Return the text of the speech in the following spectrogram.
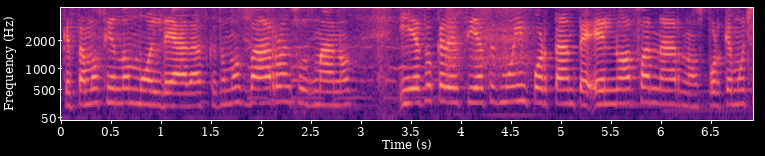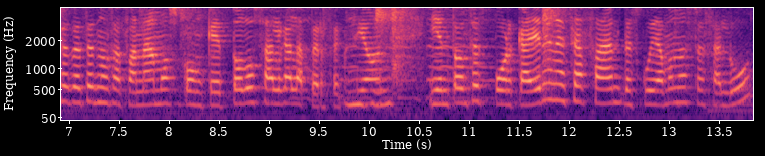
que estamos siendo moldeadas, que somos barro en sus manos. Y eso que decías es muy importante, el no afanarnos, porque muchas veces nos afanamos con que todo salga a la perfección. Y entonces por caer en ese afán descuidamos nuestra salud,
